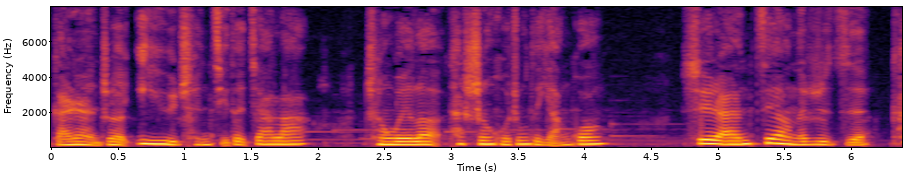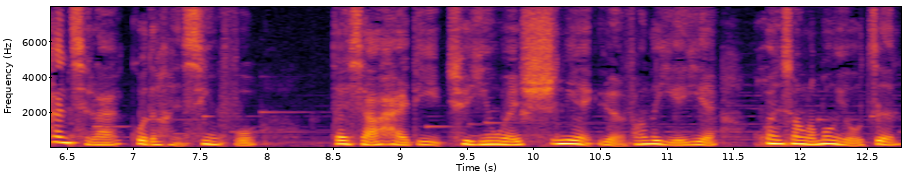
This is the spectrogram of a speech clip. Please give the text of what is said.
感染着抑郁成疾的加拉，成为了她生活中的阳光。虽然这样的日子看起来过得很幸福，但小海蒂却因为思念远方的爷爷患上了梦游症。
